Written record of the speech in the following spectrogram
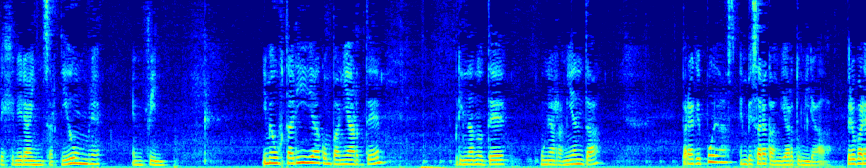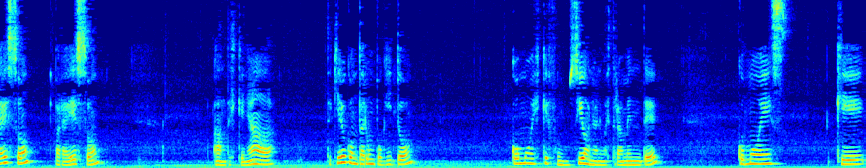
les genera incertidumbre, en fin, y me gustaría acompañarte brindándote una herramienta para que puedas empezar a cambiar tu mirada. Pero para eso, para eso, antes que nada, te quiero contar un poquito cómo es que funciona nuestra mente, cómo es que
